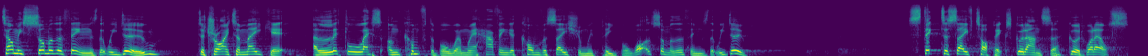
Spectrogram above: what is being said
Tell me some of the things that we do to try to make it a little less uncomfortable when we're having a conversation with people. What are some of the things that we do? Stick to safe topics. Good answer. Good. What else?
